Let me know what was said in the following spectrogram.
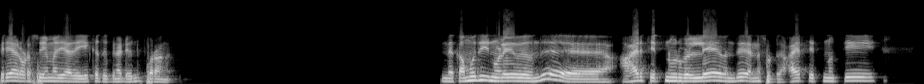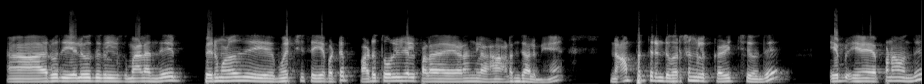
பெரியாரோட சுயமரியாதை இயக்கத்துக்கு பின்னாடி வந்து போகிறாங்க இந்த கமுதி நுழைவு வந்து ஆயிரத்தி எட்நூறுகள்லே வந்து என்ன சொல்றது ஆயிரத்தி எட்நூத்தி அறுபது எழுபதுகளுக்கு மேலே வந்து பெருமளவு முயற்சி செய்யப்பட்டு படுதோல்விகள் பல இடங்களை அடைஞ்சாலுமே நாற்பத்தி ரெண்டு வருஷங்களுக்கு கழிச்சு வந்து எப் எப்போனா வந்து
